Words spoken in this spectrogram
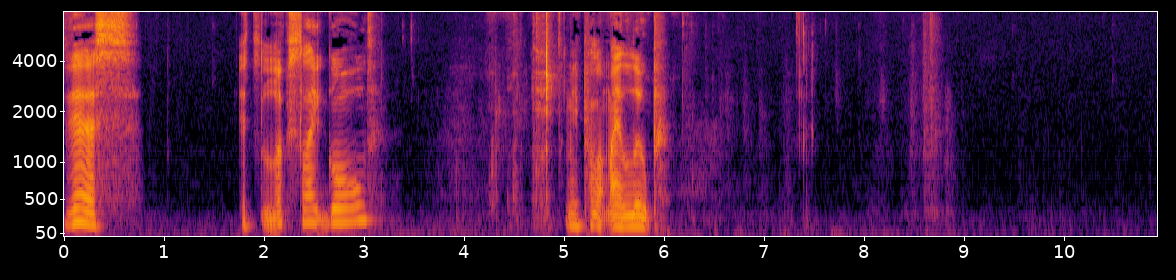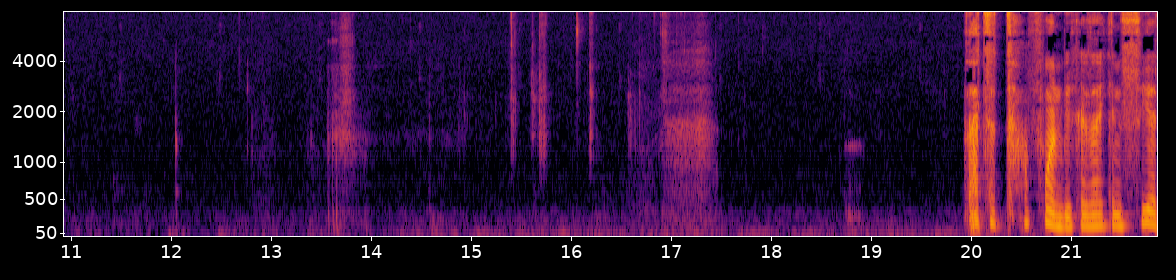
this, it looks like gold. Let me pull up my loupe. That's a tough one because I can see a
